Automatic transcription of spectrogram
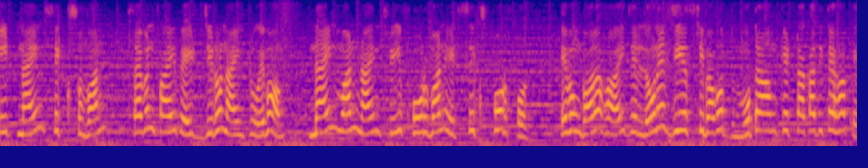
eight nine six one seven five eight zero nine two এবং nine one nine three four one eight six four four. এবং বলা হয় যে লোনের জিএসটি বাবদ মোটা অঙ্কের টাকা দিতে হবে।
